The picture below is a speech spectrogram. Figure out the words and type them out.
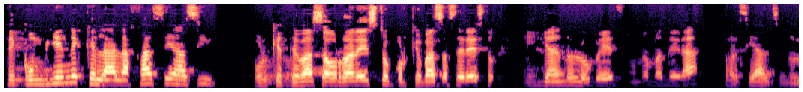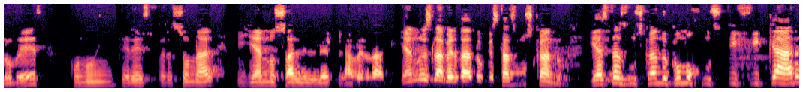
te conviene que la alhaja sea así, porque te vas a ahorrar esto, porque vas a hacer esto, y ya no lo ves de una manera parcial, sino lo ves con un interés personal y ya no sale la verdad. Ya no es la verdad lo que estás buscando. Ya estás buscando cómo justificar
